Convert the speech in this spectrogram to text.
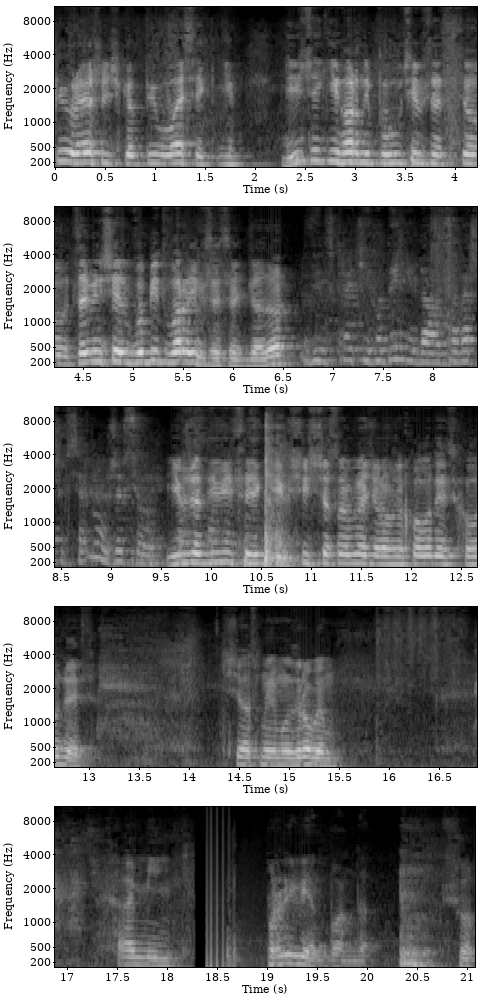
Піврешечка, піввасик і. Дивіться, який гарний получився з цього. Це він ще в обід варився сьогодні, так? Да? Він в третій годині да, завершився, ну вже все. І вже дивіться, який. В 6 часов вечора вже холодець, холодець. Зараз ми йому зробимо. Амінь. Привіт, банда. Що?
